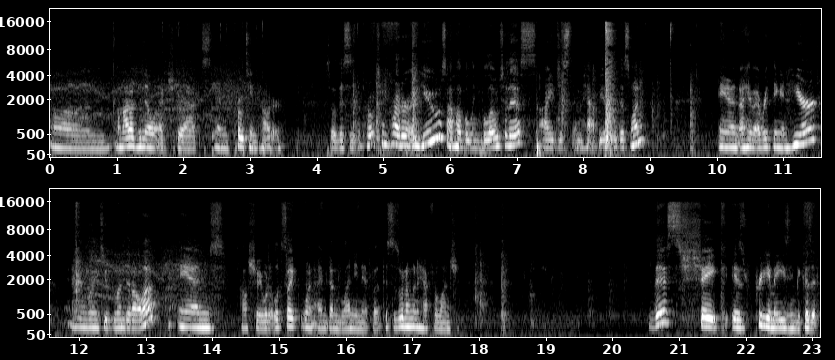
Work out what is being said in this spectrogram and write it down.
Um, I'm out of vanilla extracts and protein powder. So this is the protein powder I use. I'll have a link below to this. I just am happiest with this one. And I have everything in here. And I'm going to blend it all up. And I'll show you what it looks like when I'm done blending it. But this is what I'm going to have for lunch. This shake is pretty amazing because it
